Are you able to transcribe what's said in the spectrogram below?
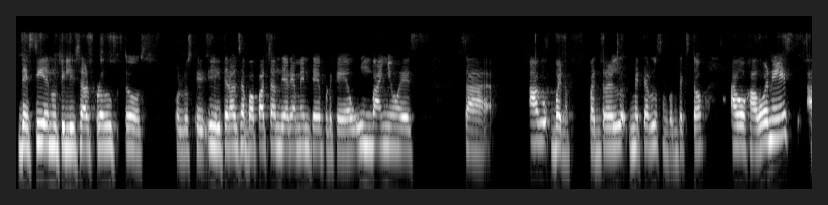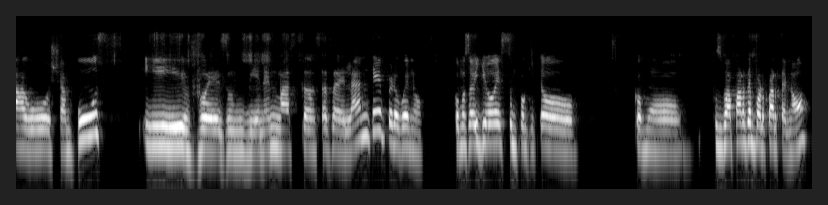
deciden utilizar productos con los que literal se apapachan diariamente, porque un baño es, o sea, hago, bueno, para entrar, meterlos en contexto, hago jabones, hago shampoos y pues vienen más cosas adelante, pero bueno, como soy yo es un poquito como, pues va parte por parte, ¿no?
